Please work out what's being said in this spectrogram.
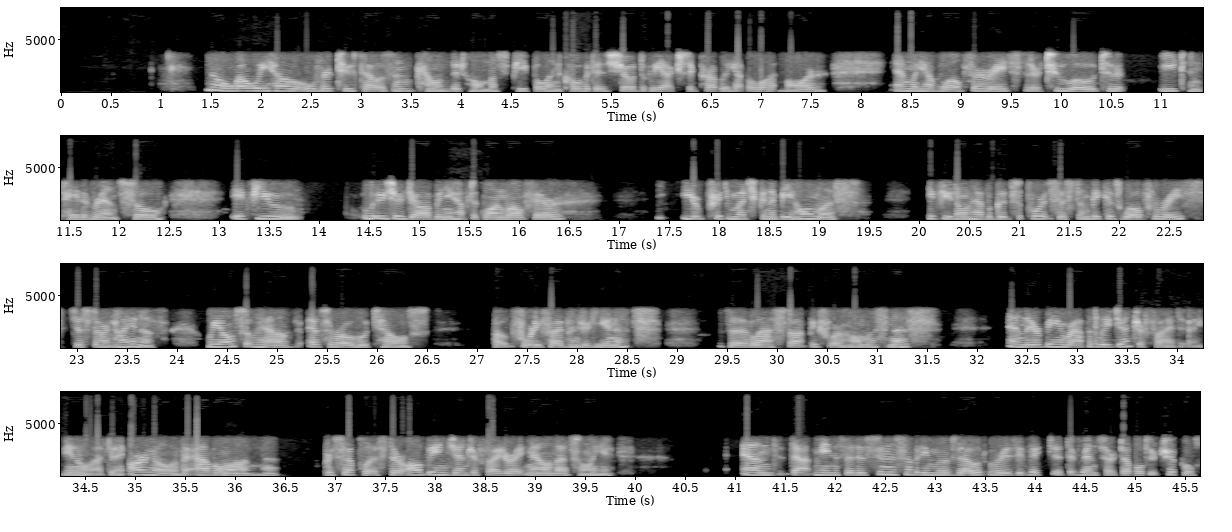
No, well, we have over 2,000 counted homeless people, and COVID has showed that we actually probably have a lot more. And we have welfare rates that are too low to eat and pay the rent. So if you lose your job and you have to go on welfare, you're pretty much going to be homeless if you don't have a good support system because welfare rates just aren't high enough. We also have SRO hotels, about 4,500 units the last stop before homelessness, and they're being rapidly gentrified. You know, the Arno, the Avalon, the Persepolis, they're all being gentrified right now, and that's only. And that means that as soon as somebody moves out or is evicted, the rents are doubled or tripled.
